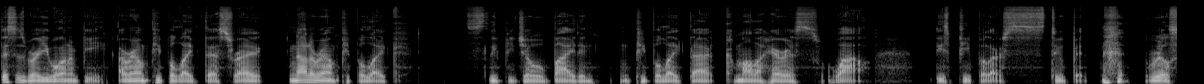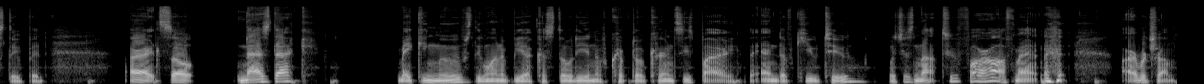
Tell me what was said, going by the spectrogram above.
this is where you want to be around people like this, right? Not around people like Sleepy Joe Biden and people like that. Kamala Harris. Wow these people are stupid, real stupid. All right, so NASDAQ making moves. They want to be a custodian of cryptocurrencies by the end of Q2, which is not too far off, man. Arbitrum,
